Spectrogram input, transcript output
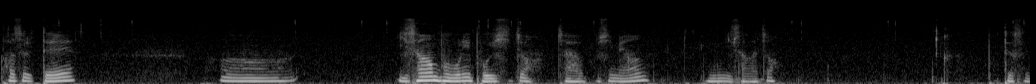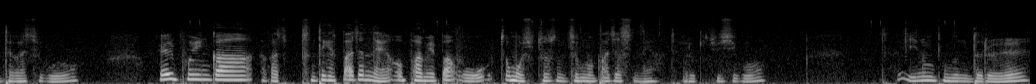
봤을 때 어, 이상한 부분이 보이시죠? 자 보시면 이상하죠? 보텍 선택하시고 L4인가 아까 선택해서 빠졌네요. 업함이 5.5씩 줬으면 지금은 빠졌었네요. 자 이렇게 주시고 자, 이런 부분들을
